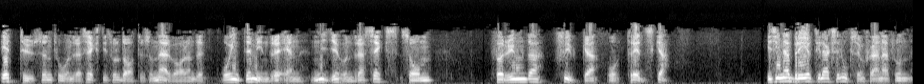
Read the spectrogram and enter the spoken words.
1260 soldater som närvarande och inte mindre än 906 som förrymda, sjuka och trädska. I sina brev till Axel Oxenstierna från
